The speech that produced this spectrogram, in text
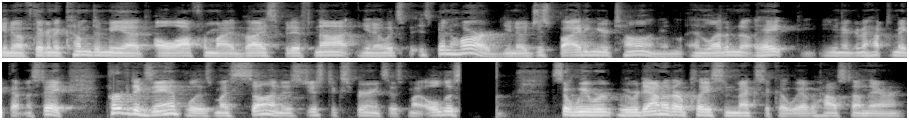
you know, if they're going to come to me, I'll offer my advice. But if not, you know, it's it's been hard. You know, just biting your tongue and, and let them know, hey, you're going to have to make that mistake. Perfect example is my son has just experienced this. My oldest. Son. So we were we were down at our place in Mexico. We have a house down there,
